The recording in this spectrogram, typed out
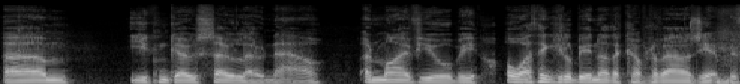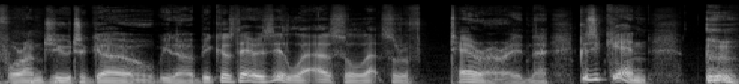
um, you can go solo now. And my view will be, oh, I think it'll be another couple of hours yet before I'm due to go, you know, because there is all that, all that sort of terror in there. Because again,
